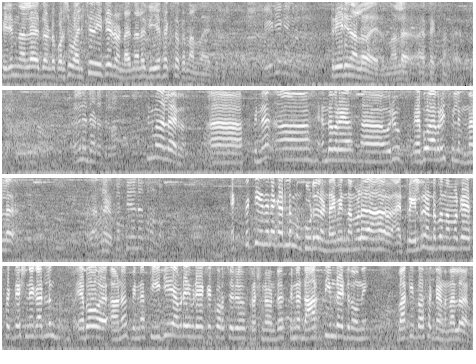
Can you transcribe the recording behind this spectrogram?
ഫിലിം നല്ല ഇതുണ്ട്. കുറച്ച് വലിച്ചു നീട്ടിയിട്ടുണ്ട്. അത് നല്ല വി എഫ് എക്സ് ഒക്കെ നല്ലതായിരുന്നു ത്രീ ഡി ഒക്കെ എങ്ങനെയുണ്ടായിരുന്നു ത്രീ ഡി നല്ലതായിരുന്നു നല്ല എഫക്ട്സ് ഉണ്ടായിരുന്നു. സിനിമ? സിനിമ നല്ലതായിരുന്നു. പിന്നെ എന്താ പറയുക ഒരു എബോ ആവറേജ് ഫിലിം നല്ല എക്സ്പെക്ട് ചെയ്തതിനെക്കാട്ടിലും കൂടുതലുണ്ട്. ഐ മീൻ നമ്മൾ ആ ട്രെയിലർ കണ്ടപ്പോൾ നമുക്ക് എക്സ്പെക്ടേഷനെക്കാട്ടിലും എബോ ആണ്. പിന്നെ സി ജി അവിടെ ഇവിടെയൊക്കെ കുറച്ചൊരു പ്രശ്നമുണ്ട്. പിന്നെ ഡാർക്ക് തീംഡ് ആയിട്ട് തോന്നി. ബാക്കി പെർഫെക്റ്റ് ആണ് നല്ലതാണ്.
